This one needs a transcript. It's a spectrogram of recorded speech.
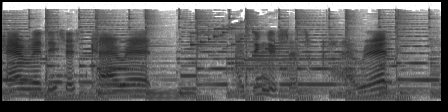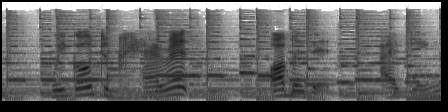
Carrot, it says carrot. It says carrot. We go to carrot opposite, I think.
